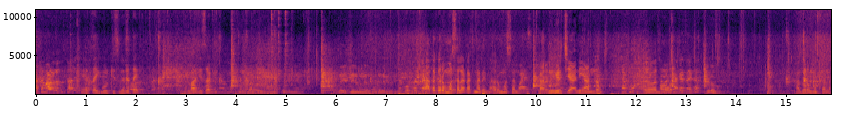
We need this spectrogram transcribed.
आता वाळवलं तर चालेल. येत आहे गुळ किसून देत आहेत भाजीसाठी आता गरम मसाला टाकणार आहेत गरम मसाला. कारण मिरची आणि आलं. हा गरम मसाला.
